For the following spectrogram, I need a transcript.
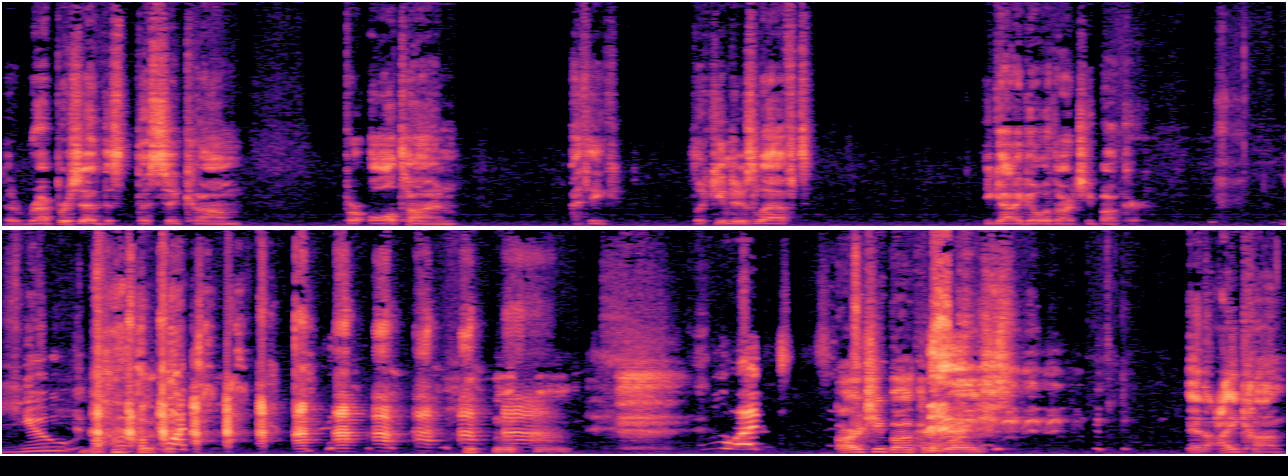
that represent the, the sitcom for all time, I think looking to his left, you got to go with Archie Bunker. You what? what? Archie Bunker was an icon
